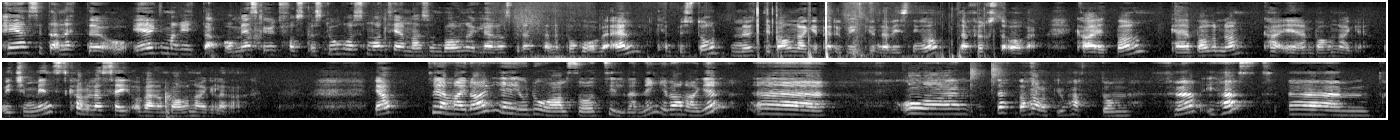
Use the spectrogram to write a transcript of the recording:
Her sitter Anette og jeg, Marita, og vi skal utforske store og små temaer som barnehagelærerstudentene på HVL, Campus Stord, møter i barnehagepedagogikkundervisninga det første året. Hva er et barn? Hva er barndom? Hva er en barnehage? Og ikke minst, hva vil det si å være en barnehagelærer? Ja, temaet i dag er jo da altså tilvenning i barnehagen. Eh, og dette har dere jo hatt om før i høst. Eh,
